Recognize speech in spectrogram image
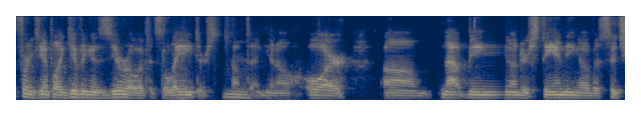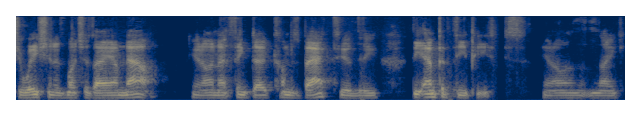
for example, like giving a zero if it's late or Mm. something, you know, or um, not being understanding of a situation as much as I am now, you know, and I think that comes back to the the empathy piece, you know, and like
